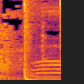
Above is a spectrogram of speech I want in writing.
Bye.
